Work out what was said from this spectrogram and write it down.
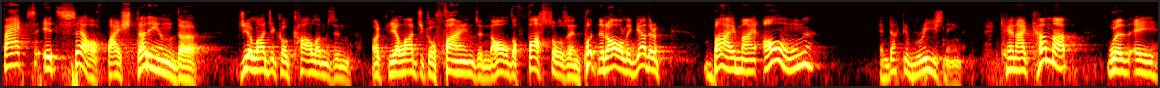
facts itself, by studying the geological columns and archaeological finds and all the fossils and putting it all together, by my own inductive reasoning, can I come up with a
